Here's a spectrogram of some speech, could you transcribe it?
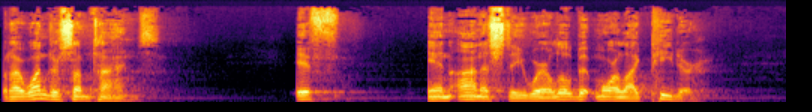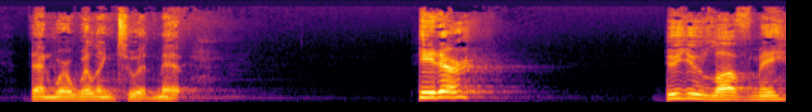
But I wonder sometimes if, in honesty, we're a little bit more like Peter than we're willing to admit. Peter, do you love me?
